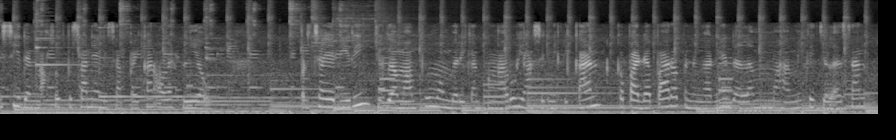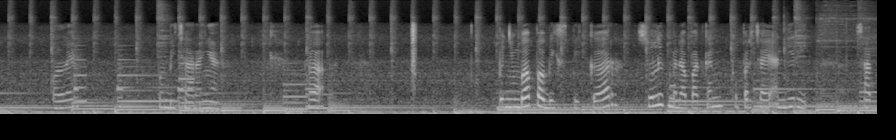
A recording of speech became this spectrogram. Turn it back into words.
isi dan maksud pesan yang disampaikan oleh beliau. Percaya diri juga mampu memberikan pengaruh yang signifikan kepada para pendengarnya dalam memahami kejelasan oleh pembicaranya. Penyebab public speaker sulit mendapatkan kepercayaan diri. 1.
